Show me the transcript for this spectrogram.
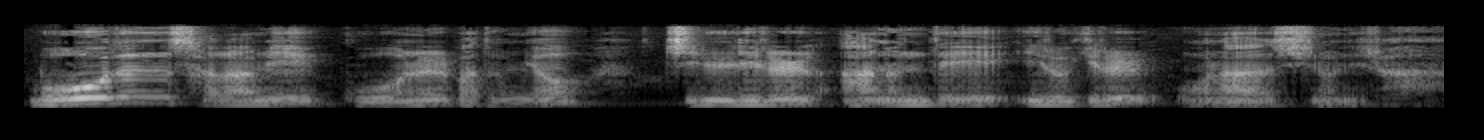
모든 사람이 구원을 받으며 진리를 아는 데에 이르기를 원하시느니라.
